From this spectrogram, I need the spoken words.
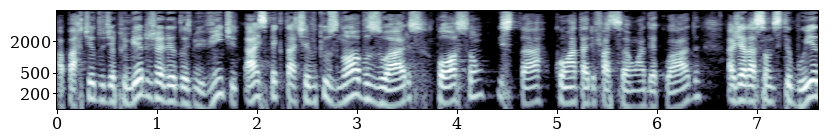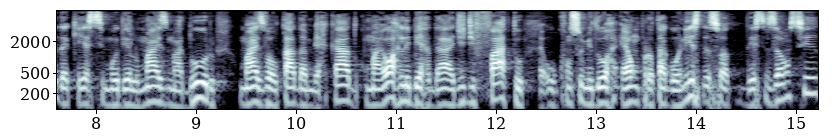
a partir do dia 1 de janeiro de 2020, há expectativa que os novos usuários possam estar com a tarifação adequada, a geração distribuída, que é esse modelo mais maduro, mais voltado ao mercado, com maior liberdade, de fato, o consumidor é um protagonista da sua decisão, se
